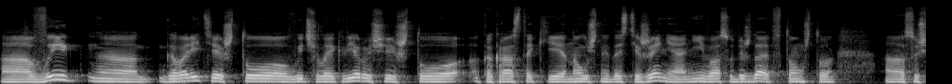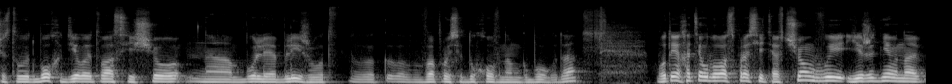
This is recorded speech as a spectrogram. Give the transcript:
А, вы говорите, что вы человек верующий, что как раз-таки научные достижения, они вас убеждают в том, что а, существует Бог, делает вас еще а, более ближе вот в вопросе духовном к Богу. Да? Вот я хотел бы вас спросить, а в чем вы ежедневно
